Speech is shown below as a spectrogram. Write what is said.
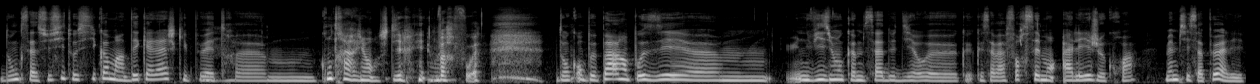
Donc ça suscite aussi comme un décalage qui peut être euh, contrariant, je dirais, parfois. Donc on ne peut pas imposer euh, une vision comme ça de dire euh, que, ça va forcément aller, je crois, même si ça peut aller.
